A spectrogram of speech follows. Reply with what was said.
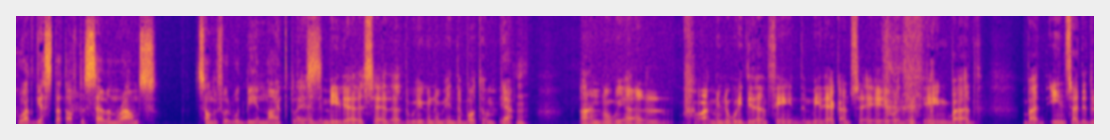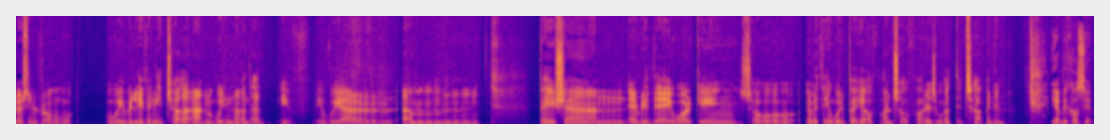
who had guessed that after seven rounds, Sandefjord would be in ninth place. Yeah, the media said that we're gonna be in the bottom, Yeah. Hmm. and we are. I mean, we didn't think the media can say what they think, but but inside the dressing room, we believe in each other, and we know that if if we are um, patient and every day working, so everything will pay off. And so far is what it's happening. Yeah, because you,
